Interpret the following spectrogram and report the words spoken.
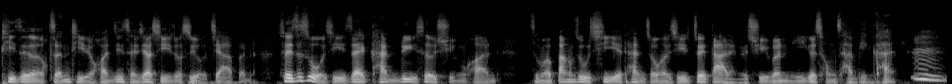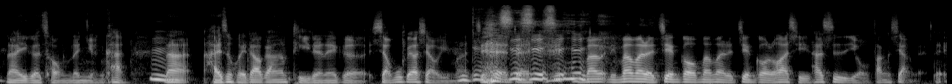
替这个整体的环境成效其实都是有加分的。所以这是我其实在看绿色循环。怎么帮助企业碳中和？其实最大两个区分，你一个从产品看，嗯，那一个从能源看，嗯，那还是回到刚刚提的那个小目标小赢嘛，对，是是是，你慢你慢慢的建构，慢慢的建构的话，其实它是有方向的，对。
